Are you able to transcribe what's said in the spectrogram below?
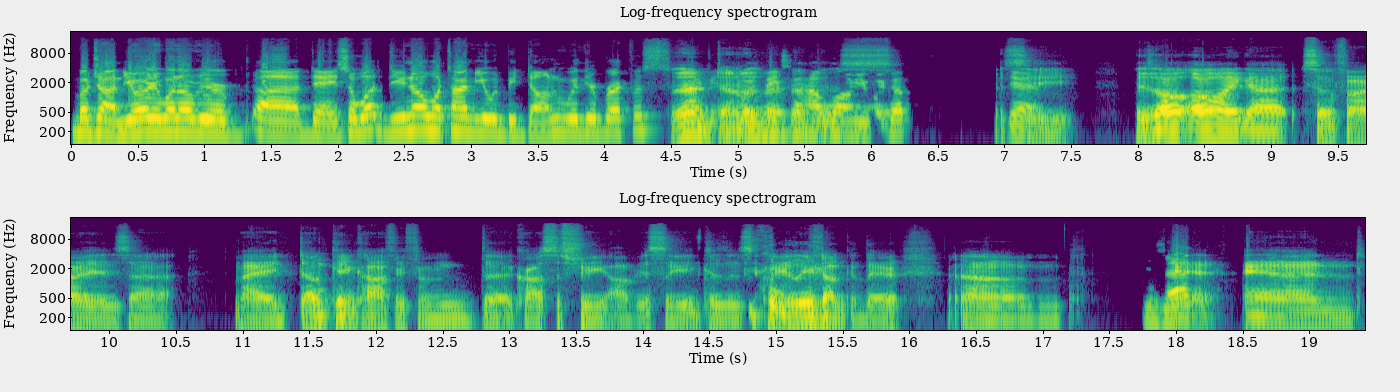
But John, you already went over your uh, day. So what do you know? What time you would be done with your breakfast? I'm done with based on how long you wake up. Let's Yeah. see. Is all all I got so far is uh my Dunkin' coffee from the across the street, obviously, because it's clearly a Dunkin' there. Um, Exactly. and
